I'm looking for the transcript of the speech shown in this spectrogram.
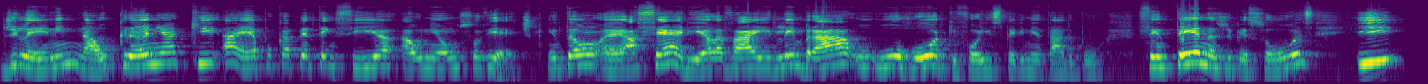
de Lenin, na Ucrânia, que à época pertencia à União Soviética. Então, é, a série ela vai lembrar o, o horror que foi experimentado por centenas de pessoas e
